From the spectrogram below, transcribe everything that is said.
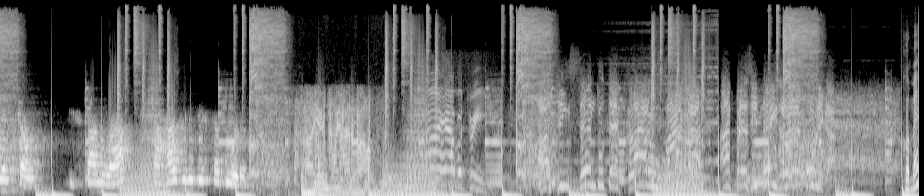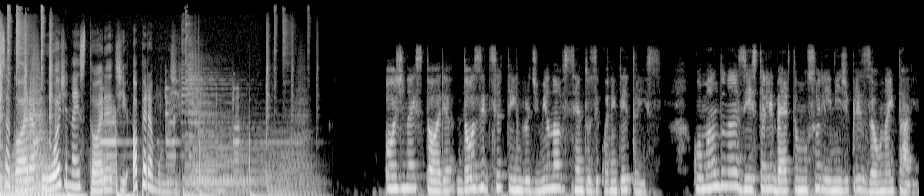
Atenção, está no ar a Rádio Libertadora. Assim sendo, declaro vaga a presidência da República. Começa agora o Hoje na História de Ópera Mundi. Hoje na História, 12 de setembro de 1943. Comando nazista liberta Mussolini de prisão na Itália.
